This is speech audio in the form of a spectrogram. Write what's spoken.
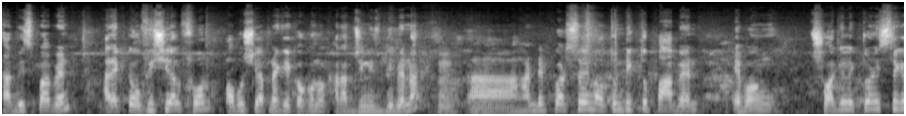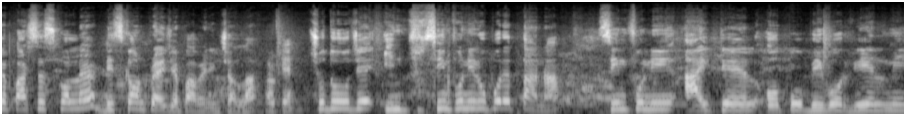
সার্ভিস পাবেন। আর একটা অফিসিয়াল ফোন অবশ্যই আপনাকে কখনো খারাপ জিনিস দিবে না। হান্ড্রেড পার্সেন্ট অথেন্টিক তো পাবেন এবং সোয়াগ ইলেকট্রনিক্স থেকে পারচেস করলে ডিসকাউন্ট প্রাইজে পাবেন ইনশাল্লাহ ওকে শুধু যে সিম্ফনির উপরে তা না Symphony itel Oppo Vivo Realme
